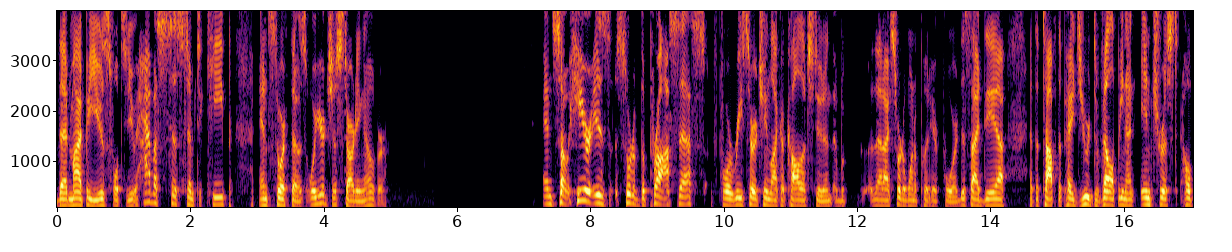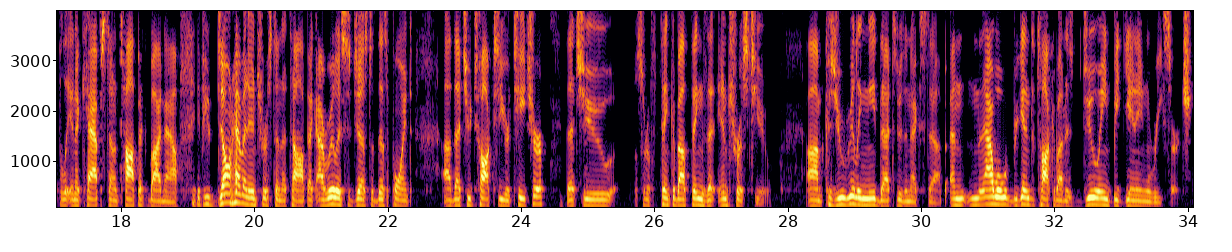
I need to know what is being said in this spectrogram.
that might be useful to you, have a system to keep and sort those, or you're just starting over. And so here is sort of the process for researching like a college student that, that I sort of want to put here forward. This idea at the top of the page, you're developing an interest, hopefully in a capstone topic by now. If you don't have an interest in a topic, I really suggest at this point uh, that you talk to your teacher, that you sort of think about things that interest you because um, you really need that to do the next step. And now what we're beginning to talk about is doing beginning research.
